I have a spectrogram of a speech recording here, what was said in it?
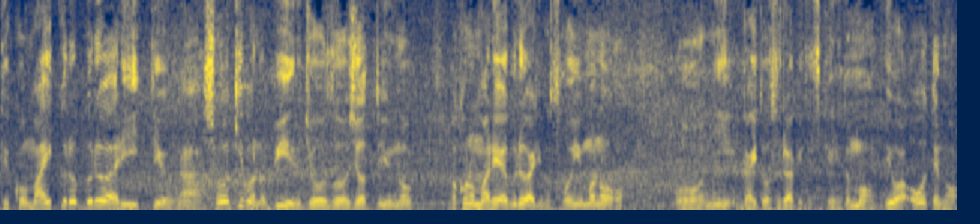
でこうマイクロブルワリーっていうような小規模のビール醸造所っていうの、まあ、このマリアブルワリーもそういうものをに該当するわけですけれども要は大手の、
